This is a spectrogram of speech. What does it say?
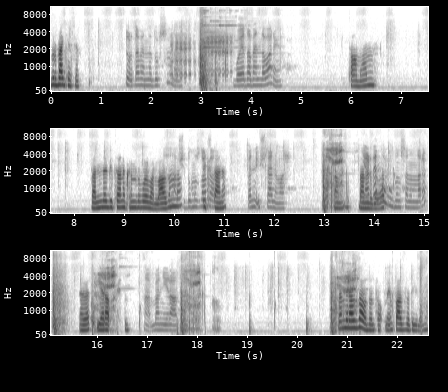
Dur ben keseceğim. Dur da bende dursun da. Boya da bende var ya. Tamam. Bende bir tane kırmızı boy var. Lazım mı? şu domuzlar 3 da- tane. Bende 3 tane var. Tamam. Bende Yerden de var. mi buldun sen onları? Evet yere atmıştım. Ha ben yere attım. Ben biraz daha odun toplayayım. Fazla değil ama.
